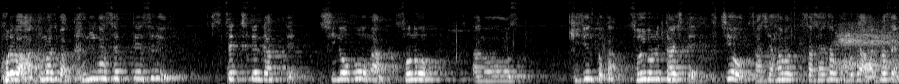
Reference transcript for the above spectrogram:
これはあくまでも国が設定する地点であって市の方がそのあの基準とかそういうものに対して口を差し差し挟むものではありません。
